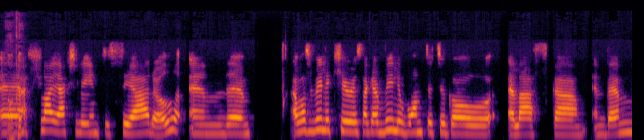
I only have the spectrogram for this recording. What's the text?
Uh, okay. I fly actually into Seattle and um, I was really curious. Like, I really wanted to go Alaska and then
